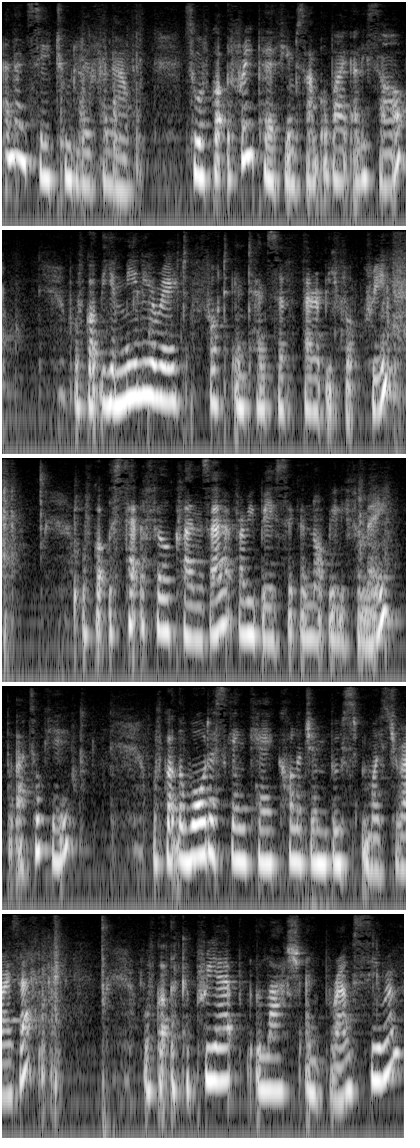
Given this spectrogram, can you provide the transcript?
and then say toodaloo for now. So we've got the free perfume sample by Elie Saab we've got the Ameliorate Foot Intensive Therapy Foot Cream. We've got the Cetaphil Cleanser, very basic and not really for me, but that's okay. We've got the Water Skincare Collagen Boost Moisturiser. We've got the Capria Lash and Brow Serum.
